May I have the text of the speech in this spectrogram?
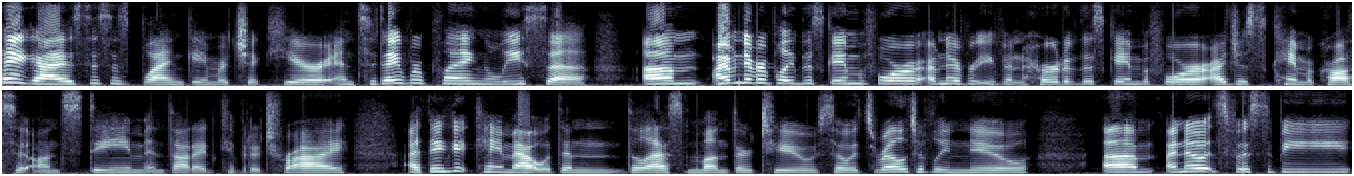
Hey guys, this is Blind Gamer Chick here, and today we're playing Lisa. Um, I've never played this game before. I've never even heard of this game before. I just came across it on Steam and thought I'd give it a try. I think it came out within the last month or two, so it's relatively new. Um, I know it's supposed to be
